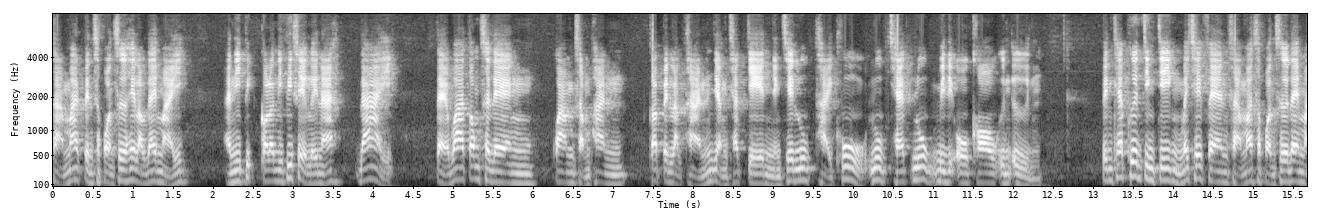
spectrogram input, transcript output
สามารถเป็นสปอนเซอร์ให้เราได้ไหม อันนี้กรณีพิเศษเลยนะ ได้ แต่ว่าต้องแสดงความสัมพันธ์ก็เป็นหลักฐานอย่างชัดเจน อย่างเช่นรูปถ่ายคู่ รูปแชท รูปวิดีโอคอลอื่นๆ เป็นแค่เพื่อนจริง ๆ ไม่ใช่แฟนสามารถสปอนเซอร์ได้ไหม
